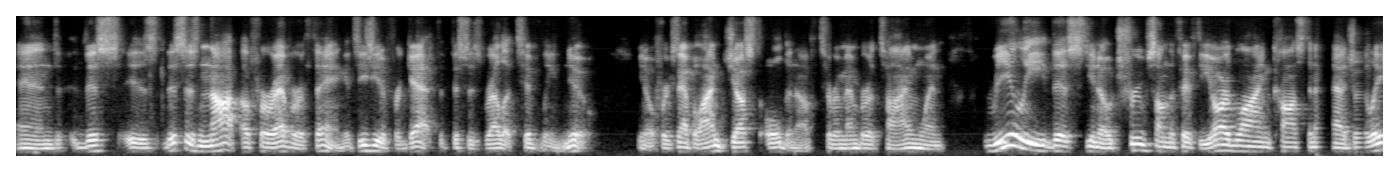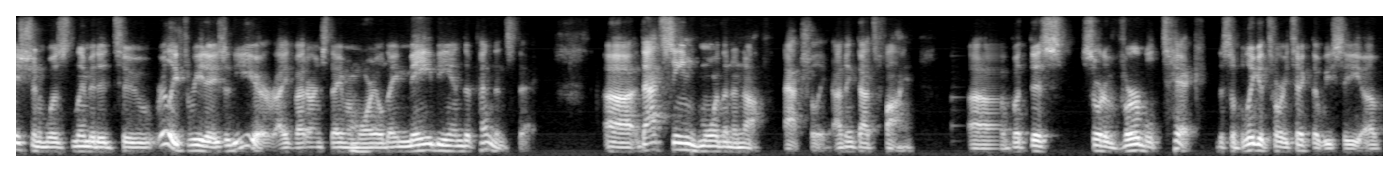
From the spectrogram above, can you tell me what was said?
And this is this is not a forever thing. It's easy to forget that this is relatively new. You know, for example, I'm just old enough to remember a time when really this, you know, troops on the 50 yard line, constant adulation was limited to really three days of the year, right? Veterans Day, Memorial Day, maybe Independence Day. Uh, that seemed more than enough actually. I think that's fine. Uh, but this sort of verbal tic, this obligatory tic that we see of,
